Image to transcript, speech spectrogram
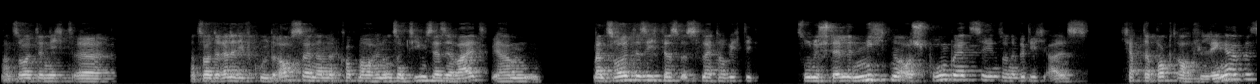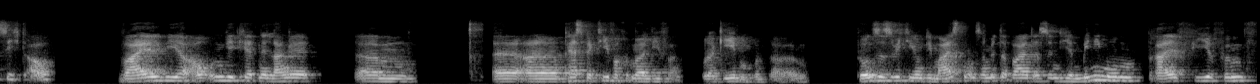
man sollte nicht, äh, man sollte relativ cool drauf sein, dann kommt man auch in unserem Team sehr, sehr weit. Wir haben, man sollte sich, das ist vielleicht auch wichtig, so eine Stelle nicht nur aus Sprungbrett sehen, sondern wirklich als, ich habe da Bock drauf, längere Sicht auch, weil wir auch umgekehrt eine lange ähm, äh, Perspektive auch immer liefern oder geben. Und ähm, für uns ist es wichtig und die meisten unserer Mitarbeiter sind hier Minimum drei, vier, fünf,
